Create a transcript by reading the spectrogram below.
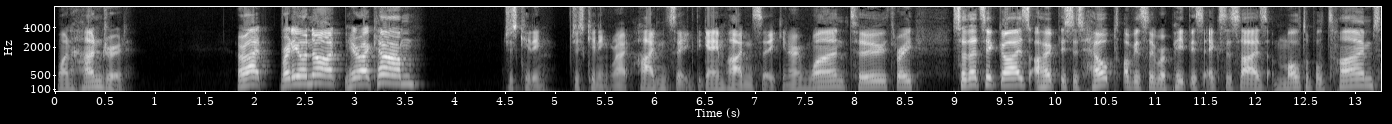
100. All right, ready or not, here I come. Just kidding, just kidding, right? Hide and seek, the game hide and seek, you know? One, two, three. So that's it, guys. I hope this has helped. Obviously, repeat this exercise multiple times.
